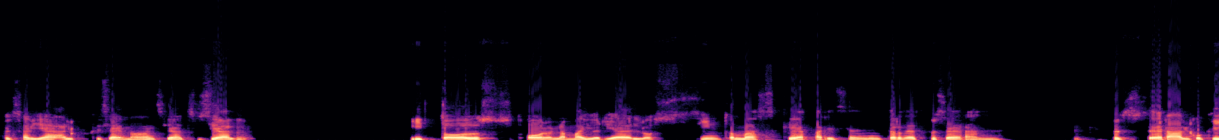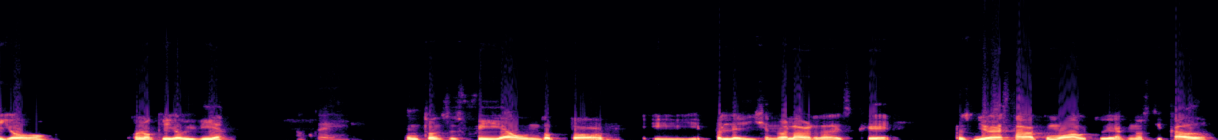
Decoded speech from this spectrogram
pues había algo que se llamaba ansiedad social y todos o la mayoría de los síntomas que aparecían en internet pues eran pues era algo que yo con lo que yo vivía Ok. entonces fui a un doctor y pues le dije no la verdad es que pues yo estaba como autodiagnosticado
